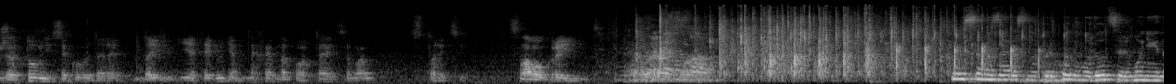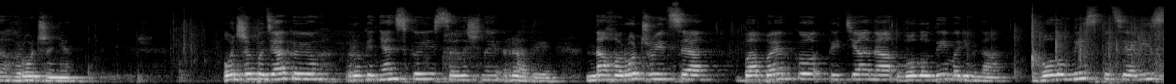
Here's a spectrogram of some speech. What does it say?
жертовність, яку ви даєте людям, нехай вона повертається вам сторицею. Слава Україні! Ну і саме зараз ми переходимо до церемонії нагородження. Отже, подякою Рокетнянської селищної ради. Нагороджується Бабенко Тетяна Володимирівна, головний спеціаліст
